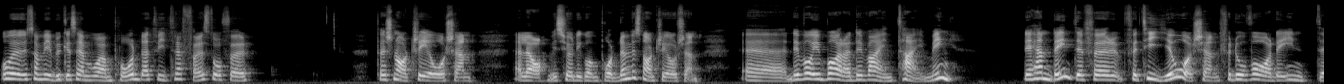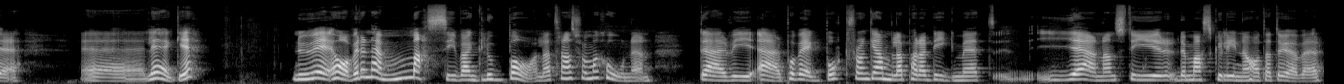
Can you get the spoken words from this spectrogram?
Och som vi brukar säga med vår podd, att vi träffades då för, för snart tre år sedan. Eller ja, vi körde igång podden för snart tre år sedan. Eh, det var ju bara divine timing. Det hände inte för, för tio år sedan, för då var det inte eh, läge. Nu är, har vi den här massiva globala transformationen där vi är på väg bort från gamla paradigmet, hjärnan styr, det maskulina har tagit över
